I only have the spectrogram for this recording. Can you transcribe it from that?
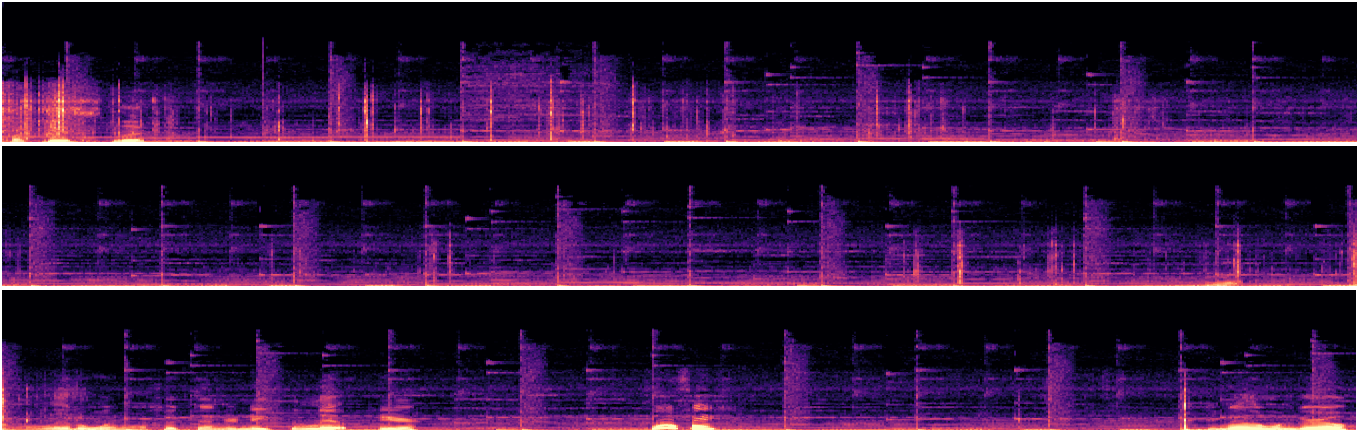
Up like this, look. Yep, a little one I hooked underneath the lip here. Sophie! Another one, girl.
